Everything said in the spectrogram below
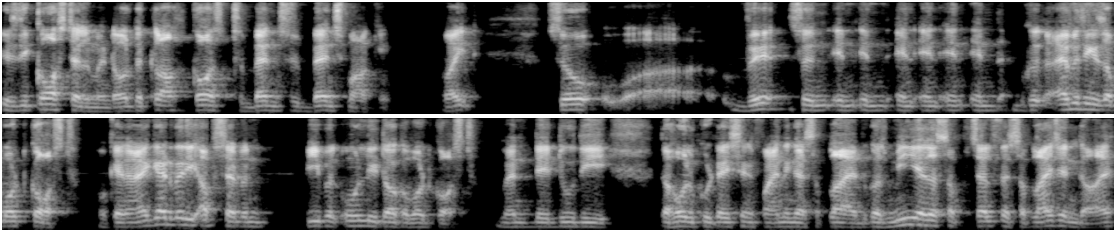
is the cost element or the cost bench benchmarking, right? So, uh, so in, in, in, in, in, in, because everything is about cost. Okay. And I get very upset when people only talk about cost when they do the, the whole quotation finding a supplier, because me as a self supply chain guy,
